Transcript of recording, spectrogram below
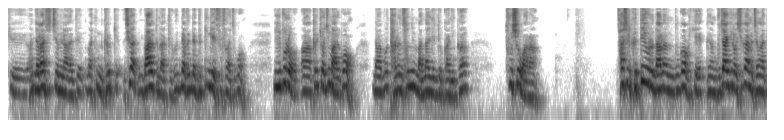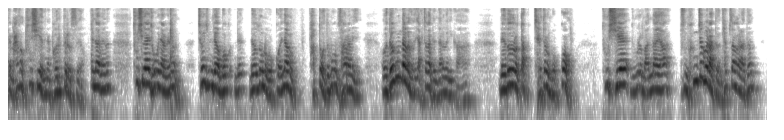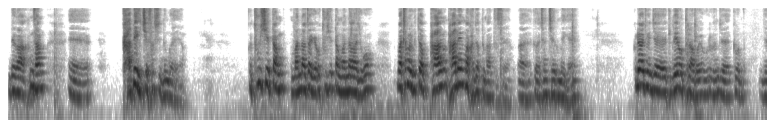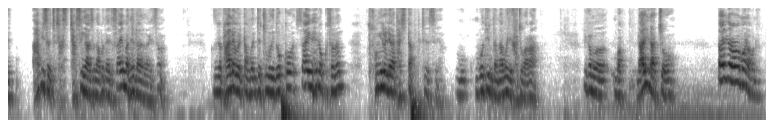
그한 11시쯤이나 하여튼 그렇게 시간 말했던 것 같아요. 근데 근데 느낀 게 있어서 가지고 일부러 아 그렇게 오지 말고 나 뭐 다른 손님 만날 일도 있고 하니까 2시에 와라. 사실 그때 이후로 나는 누가 그렇게 그냥 무작위로 시간을 정할 때는 항상 2시에 그냥 버릇들었어요. 왜냐면은 2시가 왜 좋으냐면은 점심 내가 먹, 내, 내 돈으로 먹고 왜냐면 밥도 얻어먹으면 사람이 얻어먹는다는 건 약자가 된다는 거니까 내 돈으로 딱 제대로 먹고 2시에 누구를 만나야 무슨 흥정을 하든 협상을 하든 내가 항상 에, 갑의 위치에 설 수 있는 거예요. 그 2시에 딱 만나자고 하고 2시에 딱 만나가지고 마찬가지로 그때 반, 반액만 가졌던 것 같았어요. 예, 그 전체 금액에. 그래가지고 이제 내놓더라고요. 그래서 이제 그 이제 합의서 작- 작성해 와서 나보다 이제 사인만 해달라 해서 그래서 반액을 딱 먼저 주머니 넣고 사인해 놓고서는 종이를 내가 다시 딱 줬어요. 뭐, 못 입니다. 나머지 가져와라. 그러니까 뭐 막 난리 났죠. 딸려나면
